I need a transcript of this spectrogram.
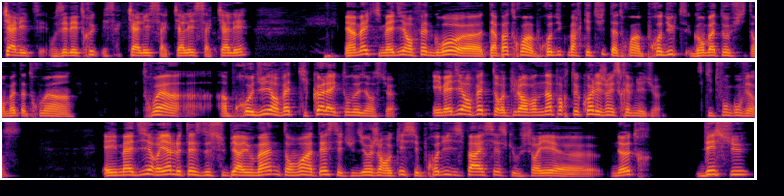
calait, on faisait des trucs, mais ça calait, ça calait, ça calait. Et un mec, il m'a dit, en fait, gros, euh, t'as pas trouvé un product market fit, t'as trouvé un product Gambato fit. En fait, t'as trouvé un, trouvé un, produit, en fait, qui colle avec ton audience, tu vois. Et il m'a dit, en fait, t'aurais pu leur vendre n'importe quoi, les gens, ils seraient venus, tu vois. Qui te font confiance. Et il m'a dit, regarde le test de Superhuman, t'envoies un test et tu dis aux gens, ok, si le produit disparaissait, est-ce que vous seriez euh, neutre, déçu,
